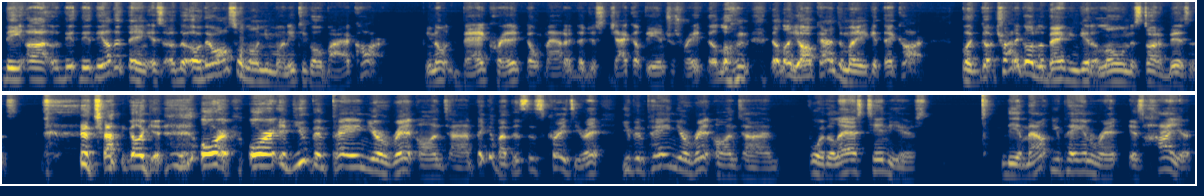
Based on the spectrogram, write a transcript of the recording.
the uh the, the, the other thing is, uh, they'll also loan you money to go buy a car. You know, bad credit don't matter. They just jack up the interest rate. They'll loan they'll loan you all kinds of money to get that car. But go, try to go to the bank and get a loan to start a business. try to go get or or if you've been paying your rent on time. Think about this. This is crazy, right? You've been paying your rent on time for the last 10 years. The amount you pay in rent is higher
